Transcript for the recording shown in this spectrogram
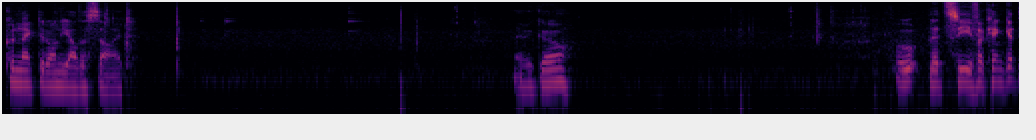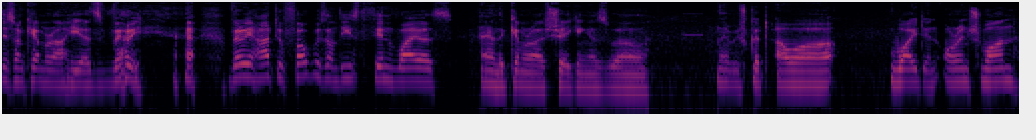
connected on the other side. There we go. Oh, let's see if I can get this on camera here. It's very, very hard to focus on these thin wires. And the camera is shaking as well. Then we've got our white and orange one.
